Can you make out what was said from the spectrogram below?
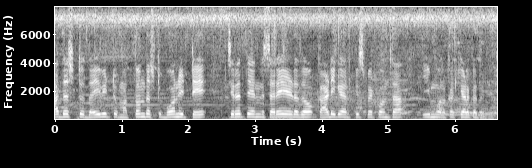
ಆದಷ್ಟು ದಯವಿಟ್ಟು ಮತ್ತೊಂದಷ್ಟು ಬೋನ್ ಇಟ್ಟು ಚಿರತೆಯನ್ನು ಸೆರೆ ಹಿಡಿದು ಕಾಡಿಗೆ ಅರ್ಪಿಸಬೇಕು ಅಂತ ಈ ಮೂಲಕ ಕೇಳ್ಕೊತಿದ್ದೀವಿ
